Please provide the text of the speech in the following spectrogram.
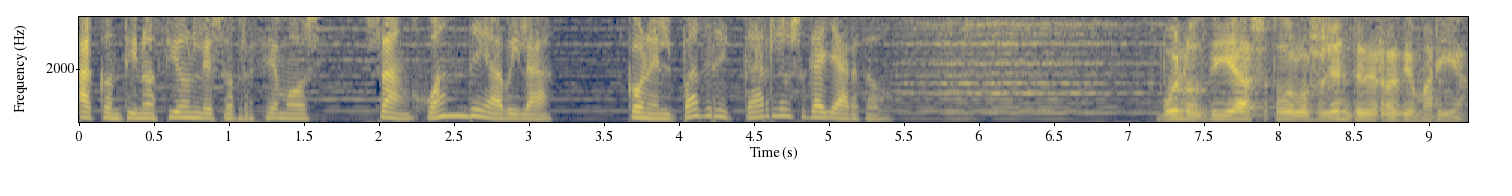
A continuación les ofrecemos San Juan de Ávila con el Padre Carlos Gallardo. Buenos días a todos los oyentes de Radio María.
